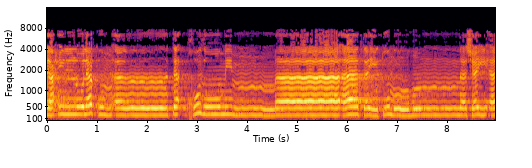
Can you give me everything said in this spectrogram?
يحل لكم أن تأخذوا مما آتيتموهن شيئا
